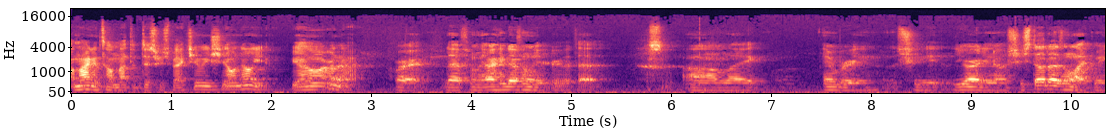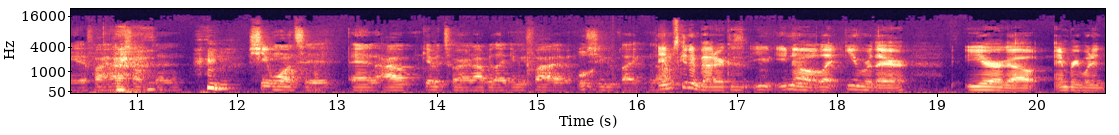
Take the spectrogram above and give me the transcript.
I'm not to tell him not to disrespect you. She don't know you. You don't earn Right. that. Right. Definitely. I can definitely agree with that. Um, like Embry, she you already know she still doesn't like me. If I have something, she wants it, and I'll give it to her, and I'll be like, "Give me five. Well, she like, "No." Em's getting better because you you know like you were there a year ago. Embry would have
